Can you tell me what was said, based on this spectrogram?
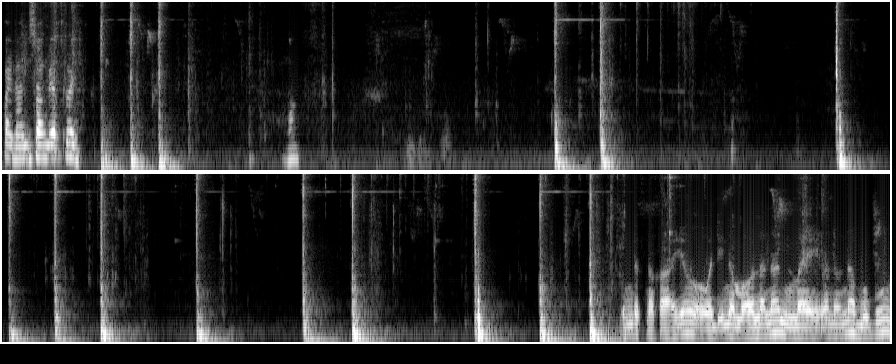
Finance ang gatway. Kayo. O di na maulanan. May ano na, bubong.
